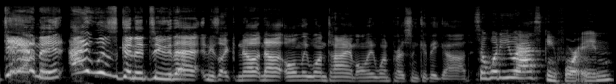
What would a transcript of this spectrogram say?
damn it, I was gonna do that. And he's like, no, no, only one time, only one person could be God. So what are you asking for, Aiden?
